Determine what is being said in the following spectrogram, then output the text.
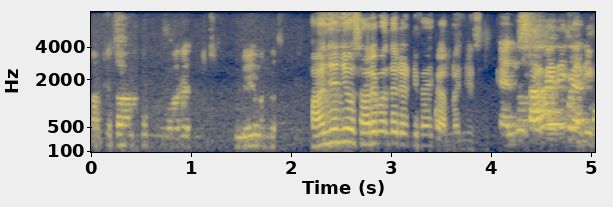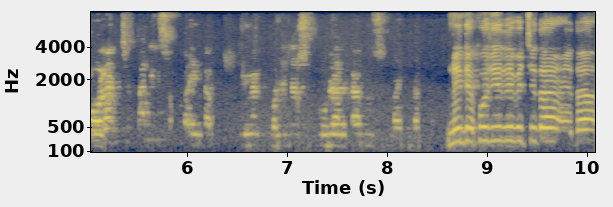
ਪਾਕਿਸਤਾਨ ਤੋਂ ਮੁਬਾਰਕ ਵਿੱਚ ਮੇਨ ਬੰਦਾ ਸੀ। ਹਾਂਜੀ ਹਾਂਜੀ ਉਹ ਸਾਰੇ ਬੰਦੇ ਆਇਡੈਂਟੀਫਾਈ ਕਰ ਲਏ ਜੀ ਸਾਰੇ ਕਿਹੜੀ ਜਾਰੀ ਫੋਰਨ ਚ ਤਾਂ ਨਹੀਂ ਸਪਲਾਈ ਕਰ ਜਿਵੇਂ ਕਾਲਜ ਸਟੂਡੈਂਟਾਂ ਨੂੰ ਸਪਲਾਈ ਕਰ ਨਹੀਂ ਦੇਖੋ ਜੀ ਇਹਦੇ ਵਿੱਚ ਤਾਂ ਇਹਦਾ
